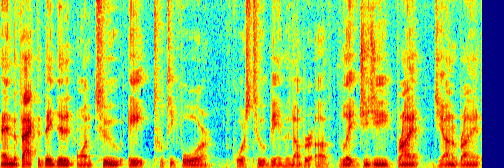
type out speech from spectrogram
And the fact that they did it on 2 8 24, of course, 2 being the number of the late Gigi Bryant, Gianna Bryant,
